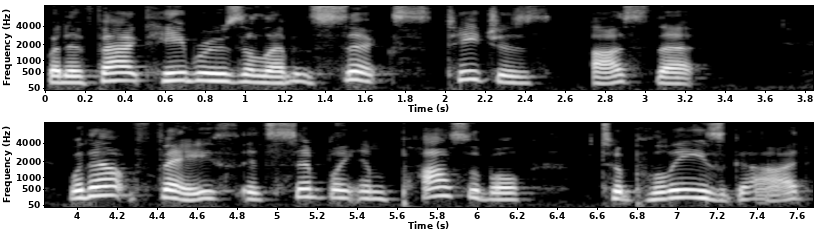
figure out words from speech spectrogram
But in fact, Hebrews 11:6 teaches us that without faith, it's simply impossible to please God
